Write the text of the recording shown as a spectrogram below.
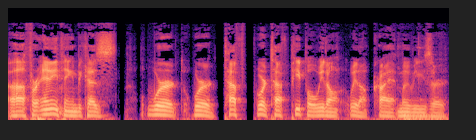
uh, for anything because we're we're tough we're tough people. We don't we don't cry at movies or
